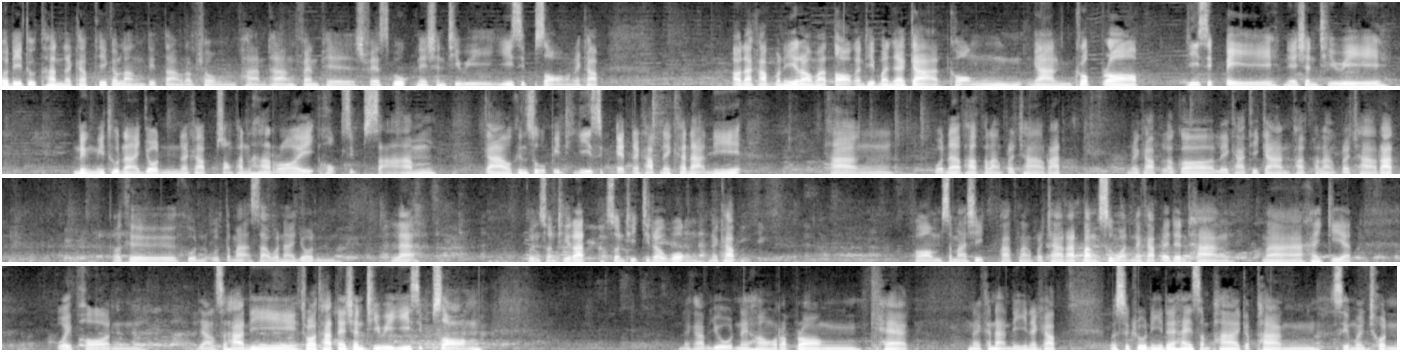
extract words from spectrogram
สวัสดีทุกท่านนะครับ ที่กำลังติดตามรับชมผ่านทางแฟนเพจ Facebook Nation TV 22 นะครับ เอาละครับ วันนี้เรามาต่อกันที่บรรยากาศของงานครบรอบ 20 ปี Nation TV 1 มิถุนายนนะครับ 2563 ก้าวขึ้นสู่ปีที่ 21 นะครับ ในขณะนี้ทางหัวหน้าพักพลังประชารัฐนะครับ แล้วก็เลขาธิการพักพลังประชารัฐ ก็คือคุณอุตมะสาวนายน และคุณสนธิรัตน์สนธิจิรวงศ์นะครับ พร้อมสมาชิกพรรคพลังประชารัฐบางส่วนนะครับ ได้เดินทางมาให้เกียรติอวยพรอย่างสถานีโทรทัศน์ Nation TV 22 นะครับ อยู่ในห้องรับรองแขกในขณะนี้นะครับ เมื่อสักครู่นี้ได้ให้สัมภาษณ์กับทางสื่อมวลชน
